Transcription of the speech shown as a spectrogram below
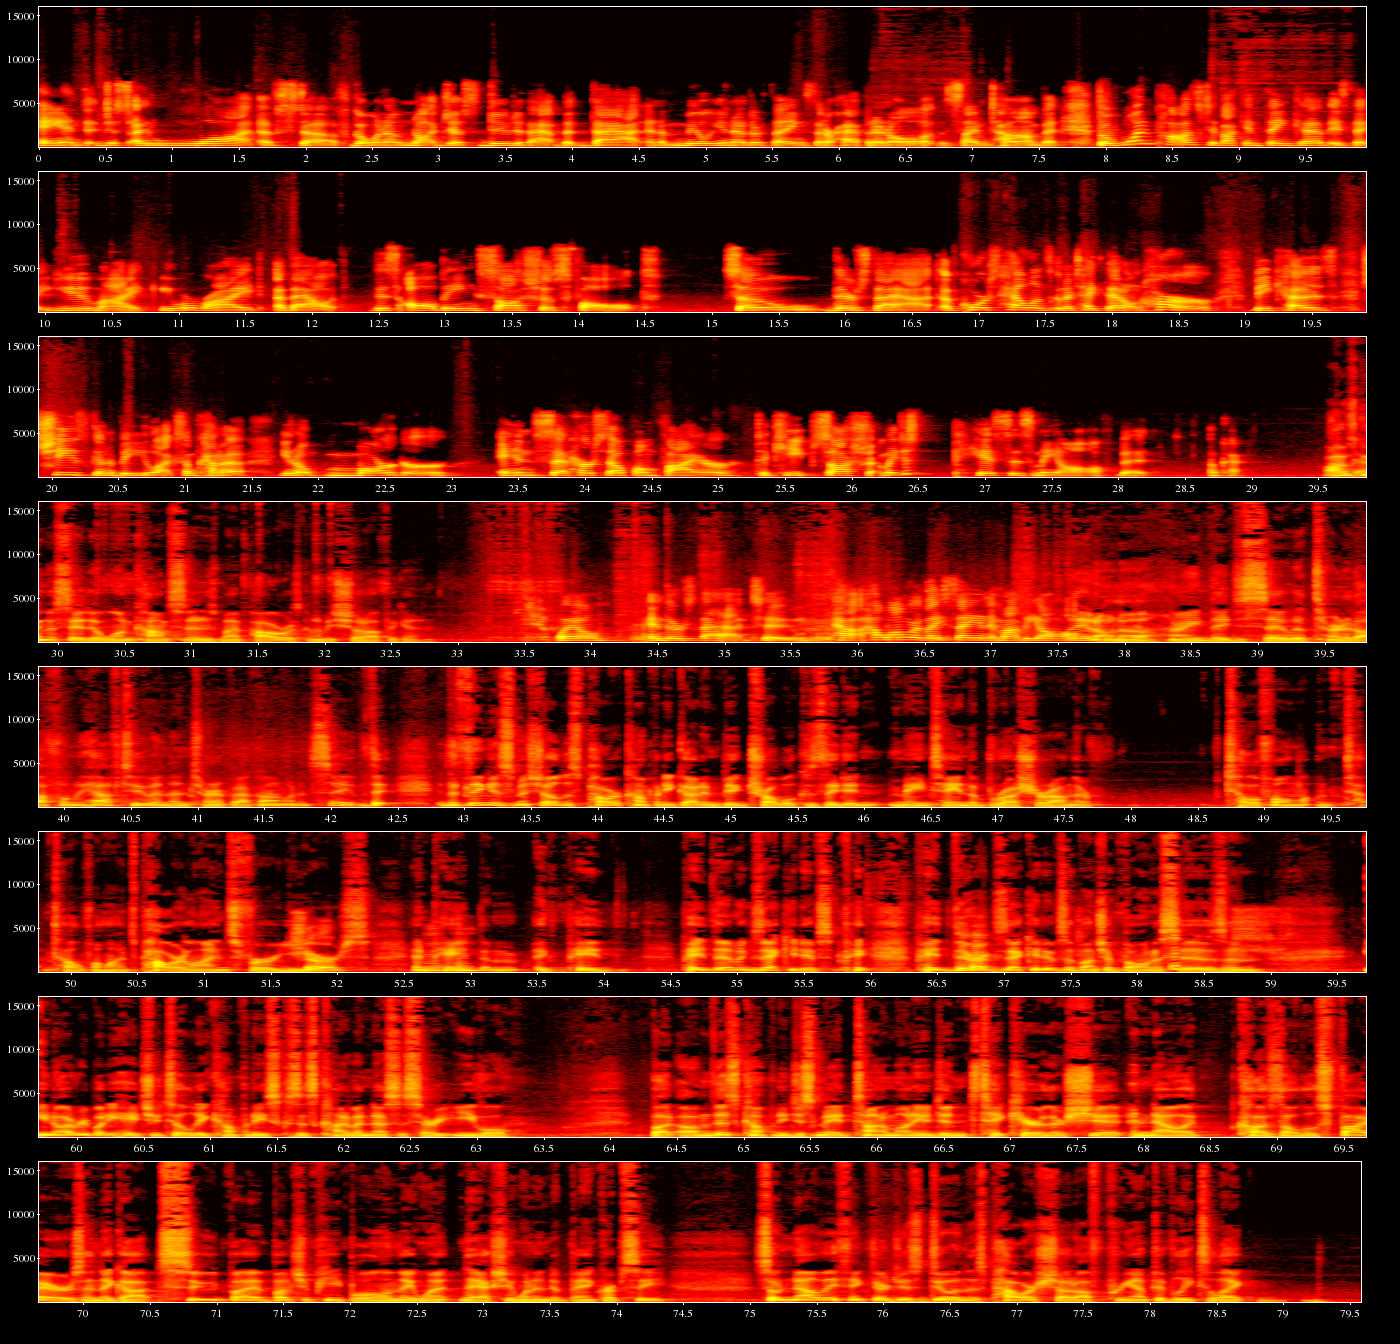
and just a lot of stuff going on, not just due to that, but that and a million other things that are happening all at the same time. But the one positive I can think of is that you, Mike, you were right about this all being Sasha's fault. So there's that. Of course, Helen's going to take that on her because she's going to be like some kind of, you know, martyr and set herself on fire to keep Sasha. I mean, it just pisses me off, but okay. I was going to say the one constant is my power is going to be shut off again. Well, and there's that too. How how long are they saying it might be off? They Do don't you know. I mean, they just say we'll turn it off when we have to, and then turn it back on when it's safe. The, the thing is, Michelle, this power company got in big trouble because they didn't maintain the brush around their telephone t- telephone lines, power lines for years, and mm-hmm. paid them paid paid them executives paid, paid their executives a bunch of bonuses and you know everybody hates utility companies because it's kind of a necessary evil. But um, this company just made a ton of money and didn't take care of their shit and now it caused all those fires and they got sued by a bunch of people and they went they actually went into bankruptcy. So now they think they're just doing this power shutoff preemptively to like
